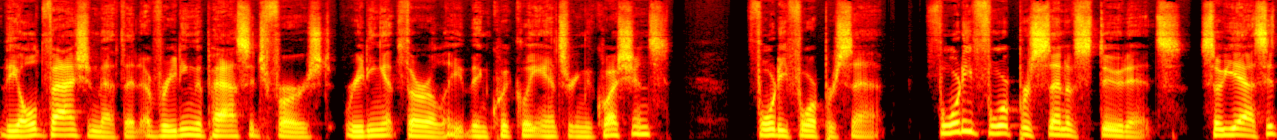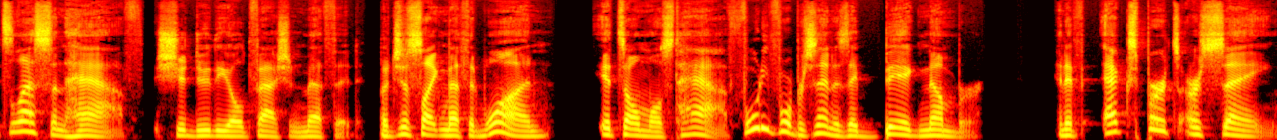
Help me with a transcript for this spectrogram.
the old fashioned method of reading the passage first, reading it thoroughly, then quickly answering the questions, 44%. 44% of students, so yes, it's less than half, should do the old fashioned method. But just like method one, it's almost half. 44% is a big number. And if experts are saying,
